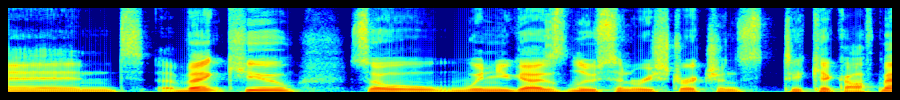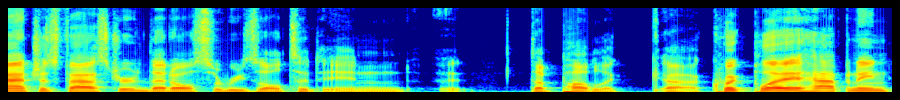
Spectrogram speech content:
and Event Queue. So when you guys loosen restrictions to kick off matches faster, that also resulted in uh, the public uh, Quick Play happening.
